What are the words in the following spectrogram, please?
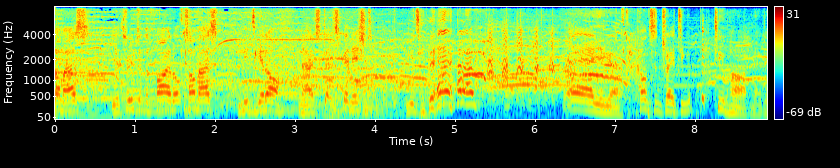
Thomas, you're through to the final. Thomas, you need to get off. Now it's finished. There you go. Concentrating a bit too hard, maybe.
